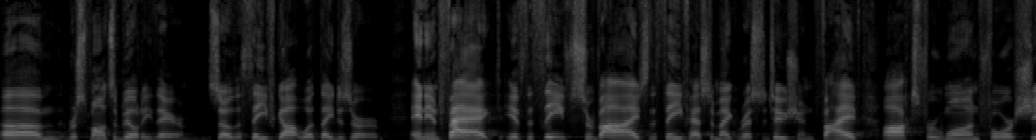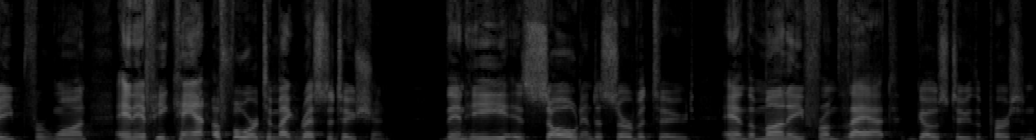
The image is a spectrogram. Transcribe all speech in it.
um, responsibility there. So the thief got what they deserved. And in fact, if the thief survives, the thief has to make restitution five ox for one, four sheep for one. And if he can't afford to make restitution, then he is sold into servitude, and the money from that goes to the person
